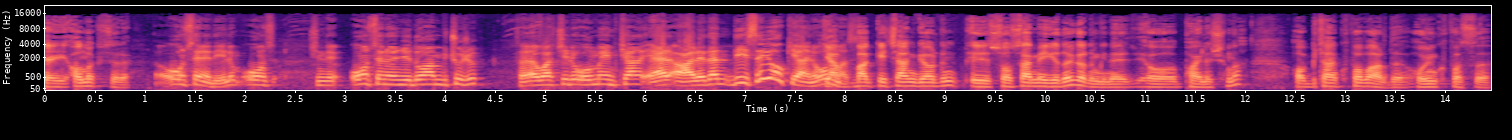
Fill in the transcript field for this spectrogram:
Yani olmak üzere. 10 sene diyelim. 10 se- şimdi 10 sene önce doğan bir çocuk Fenerbahçeli olma imkanı eğer aileden değilse yok yani olmaz. Ya bak geçen gördüm e, sosyal medyada gördüm yine o paylaşımı. O bir tane kupa vardı. Oyun kupası.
